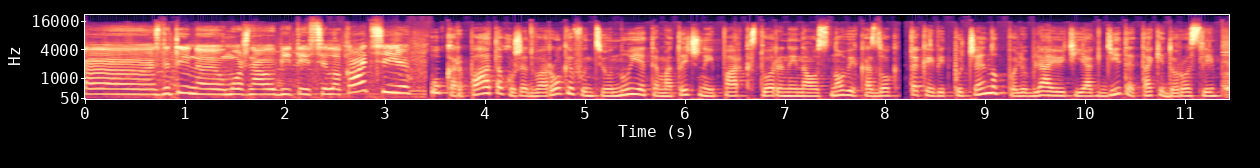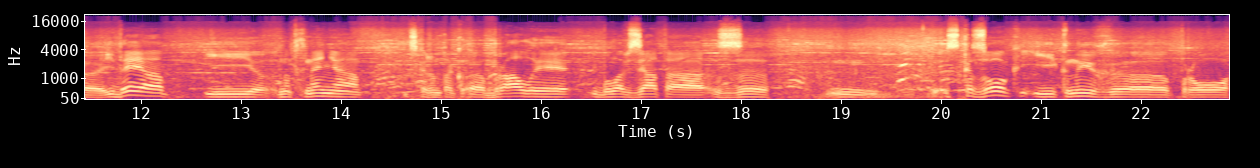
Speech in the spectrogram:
е, З дитиною можна обійти всі локації. У Карпатах уже два роки функціонує тематичний парк, створений на основі казок. Такий відпочинок полюбляють як діти, так і дорослі. Е, Ідея і натхнення, скажімо так, е, брали і була взята з, з казок і книг про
